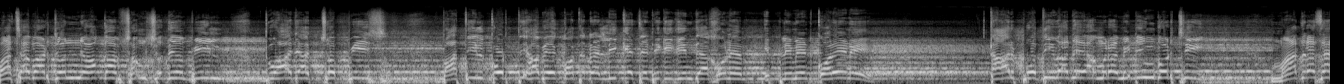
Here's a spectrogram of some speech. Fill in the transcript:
বাঁচাবার জন্য অকাপ সংসদীয় বিল দু হাজার চব্বিশ বাতিল করতে হবে। কথাটা লিখেছে ঠিকই, কিন্তু এখন ইমপ্লিমেন্ট করেনি। তার প্রতিবাদে আমরা মিটিং করছি। মাদ্রাসা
